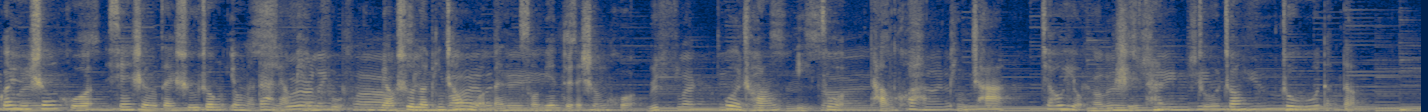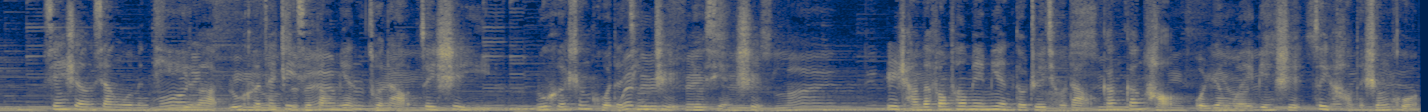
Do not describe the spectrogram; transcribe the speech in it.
关于生活，先生在书中用了大量篇幅，描述了平常我们所面对的生活：卧床、椅坐、谈话、品茶、交友、食餐、着装、住屋等等。先生向我们提议了如何在这些方面做到最适宜。如何生活的精致又闲适，日常的方方面面都追求到刚刚好，我认为便是最好的生活。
